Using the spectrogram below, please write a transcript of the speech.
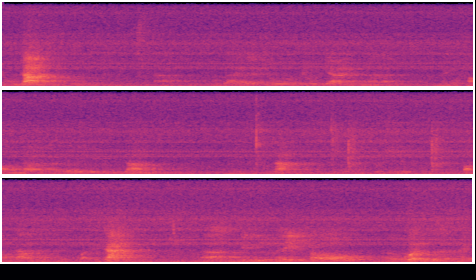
主丈啊，古来的出出家人呢，那个方丈啊都有主丈，那个主丈就是方丈的那个拐杖，啊，并那一条呃棍子，还有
